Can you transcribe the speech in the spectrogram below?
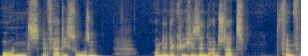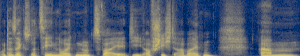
und Fertigsoßen und in der Küche sind anstatt fünf oder sechs oder zehn Leuten nur zwei, die auf Schicht arbeiten, ähm,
